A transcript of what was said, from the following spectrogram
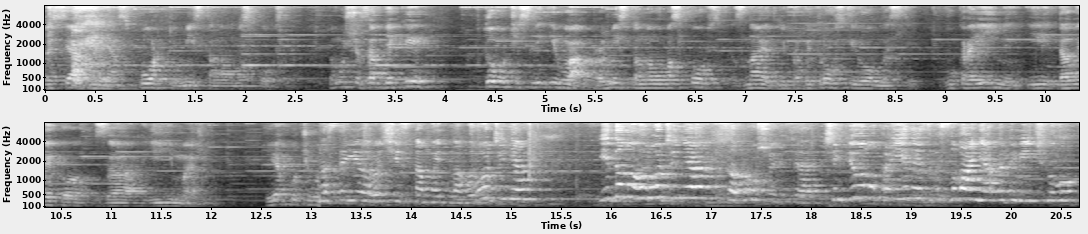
досягнення спорту міста Новомосковська. Тому що завдяки, в тому числі і вам, про місто Новомосковськ знають Дніпропетровській області, в Україні і далеко за її межами. Я хочу Настає урочиста мить нагородження. І до нагородження запрошується чемпіон України з веслування академічного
